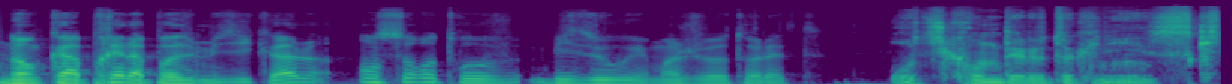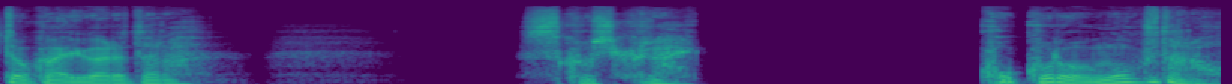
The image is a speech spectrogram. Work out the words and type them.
Donc après la pause musicale, on se retrouve. Bisous et moi je vais aux toilettes. 落ち込んでる時に好きとか言われたら少しくらい心動くだろう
